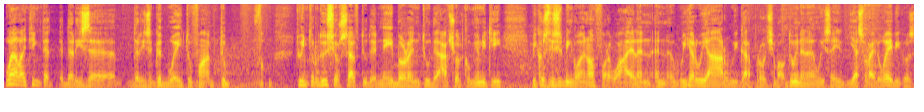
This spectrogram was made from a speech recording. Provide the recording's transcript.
Well, I think that there is a there is a good way to find to to introduce yourself to the neighbor and to the actual community because this has been going on for a while and, and we, here we are we got approached about doing it and we say yes right away because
